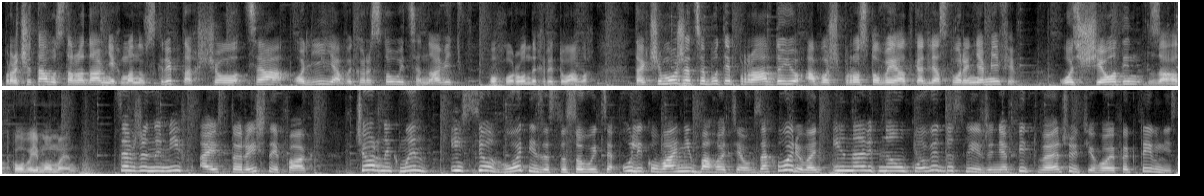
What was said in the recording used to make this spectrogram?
Прочитав у стародавніх манускриптах, що ця олія використовується навіть в похоронних ритуалах. Так чи може це бути правдою або ж просто вигадка для створення міфів? Ось ще один загадковий момент. Це вже не міф, а історичний факт. Чорний кмин і сьогодні застосовується у лікуванні багатьох захворювань, і навіть наукові дослідження підтверджують його ефективність.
